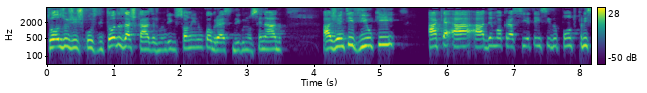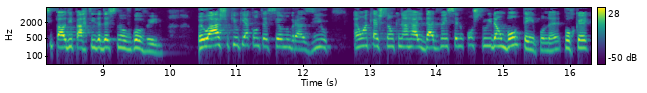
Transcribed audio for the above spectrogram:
todos os discursos de todas as casas, não digo só nem no Congresso, digo no Senado, a gente viu que a, a, a democracia tem sido o ponto principal de partida desse novo governo. Eu acho que o que aconteceu no Brasil é uma questão que, na realidade, vem sendo construída há um bom tempo, né? Porque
